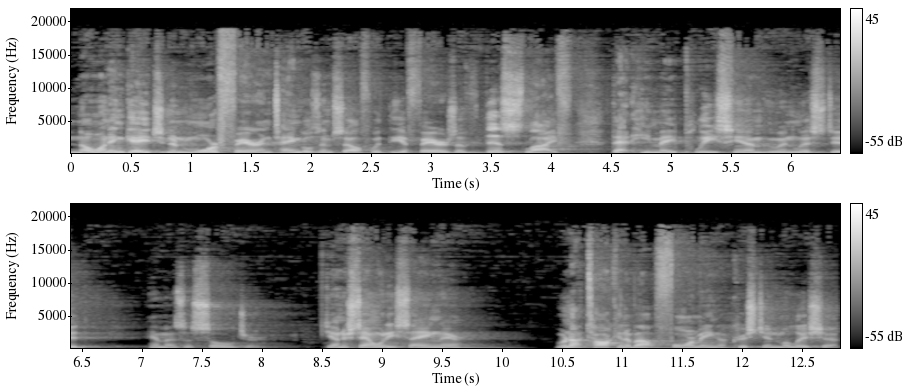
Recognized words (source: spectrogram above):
No one engaged in warfare entangles himself with the affairs of this life that he may please him who enlisted him as a soldier. Do you understand what he's saying there? We're not talking about forming a Christian militia.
